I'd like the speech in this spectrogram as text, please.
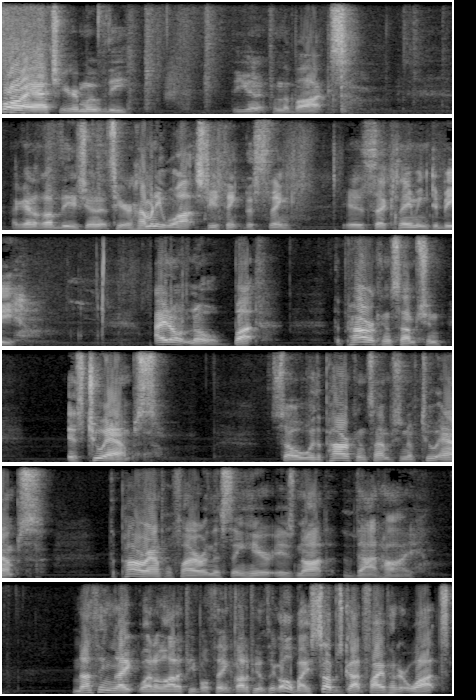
Before I actually remove the the unit from the box, I gotta love these units here. How many watts do you think this thing is uh, claiming to be? I don't know, but the power consumption is 2 amps. So with a power consumption of 2 amps, the power amplifier in this thing here is not that high. Nothing like what a lot of people think. A lot of people think, oh, my sub's got 500 watts.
